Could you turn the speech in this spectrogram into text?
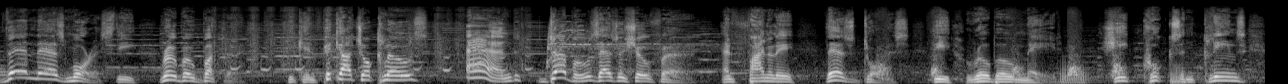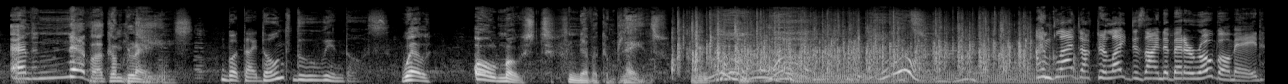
Then there's Morris, the Robo Butler. He can pick out your clothes and doubles as a chauffeur. And finally, there's Doris, the Robo Maid. She cooks and cleans and never complains. But I don't do windows. Well, almost never complains. I'm glad Dr. Light designed a better robo maid.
